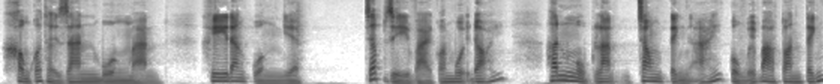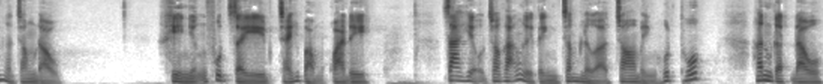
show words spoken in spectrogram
Không có thời gian buông màn khi đang cuồng nhiệt, chấp gì vài con mũi đói. Hân ngụp lặn trong tình ái cùng với bao toan tính ở trong đầu. Khi những phút giây cháy bỏng qua đi, ra hiệu cho gã người tình châm lửa cho mình hút thuốc. Hân gật đầu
